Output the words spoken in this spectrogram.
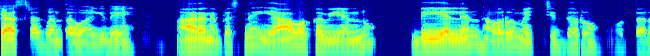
ಶಾಸ್ತ್ರ ಗ್ರಂಥವಾಗಿದೆ ಆರನೇ ಪ್ರಶ್ನೆ, ಯಾವ ಕವಿಯನ್ನು ಡಿ ಎಲ್ ಎನ್ ಅವರು ಮೆಚ್ಚಿದ್ದರು? ಉತ್ತರ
